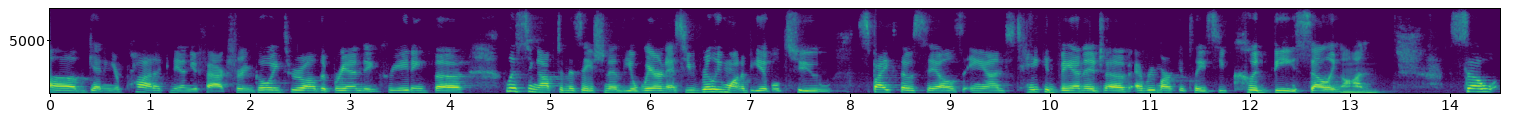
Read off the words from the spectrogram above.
of getting your product manufacturing, going through all the branding, creating the listing optimization and the awareness, you really want to be able to spike those sales and take advantage of every marketplace you could be selling mm. on. So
